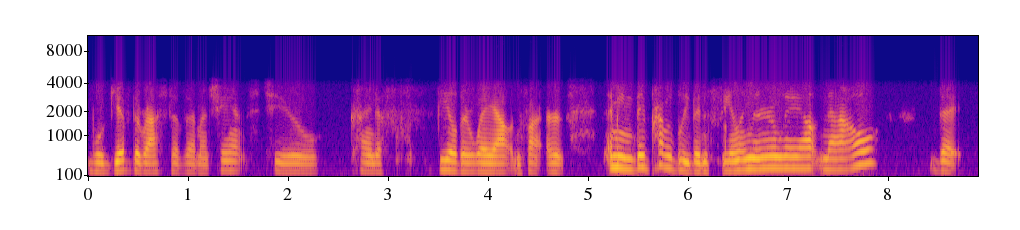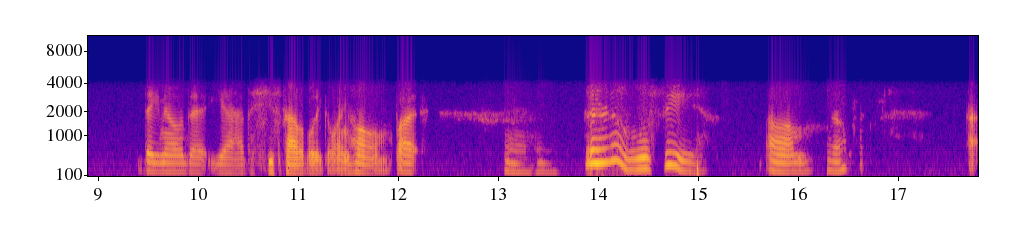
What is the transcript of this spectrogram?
will give the rest of them a chance to kind of feel their way out and find. Or, I mean, they've probably been feeling their way out now that they know that yeah, he's probably going home. But Mhm. I don't know. We'll see. Um, Yeah. I-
